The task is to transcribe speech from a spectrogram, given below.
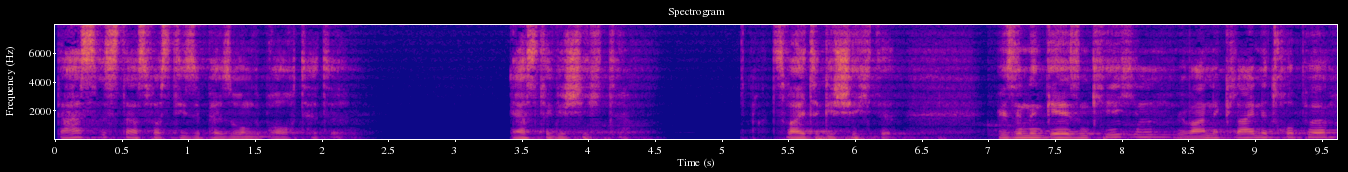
das ist das, was diese Person gebraucht hätte. Erste Geschichte. Zweite Geschichte. Wir sind in Gelsenkirchen, wir waren eine kleine Truppe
